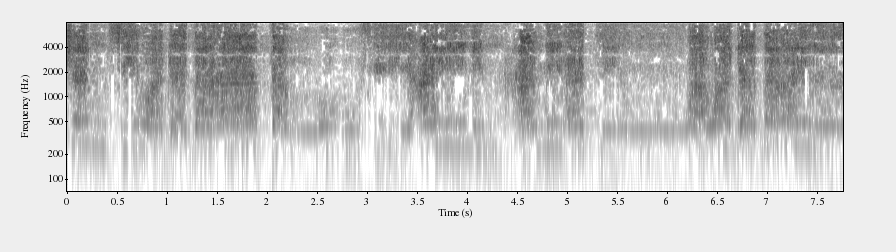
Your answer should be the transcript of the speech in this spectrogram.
الشَّمْسِ وَجَدَهَا تَغْرُبُ فِي عَيْنٍ حَمِئَةٍ وَوَجَدَ عين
